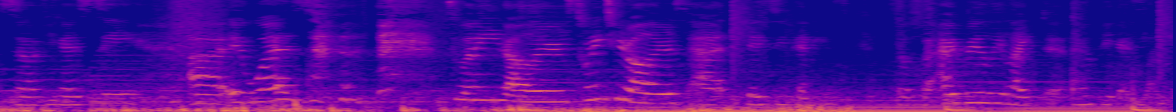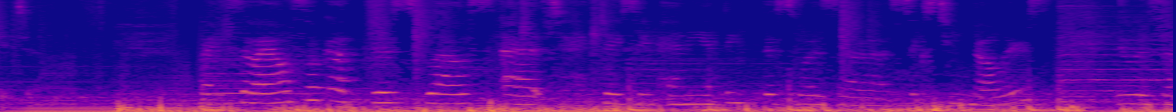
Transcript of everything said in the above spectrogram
So if you guys see, uh, it was $20, $22 at JCPenney's. So, but I really liked it. I hope you guys like it too. So I also got this blouse at JCPenney. I think this was uh, $16. It was uh,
